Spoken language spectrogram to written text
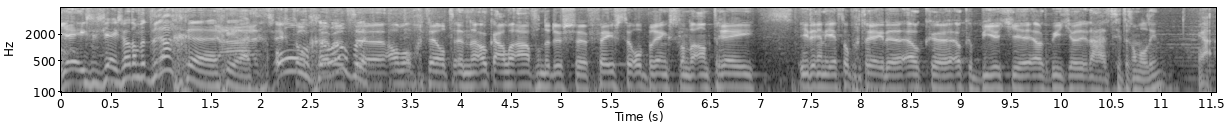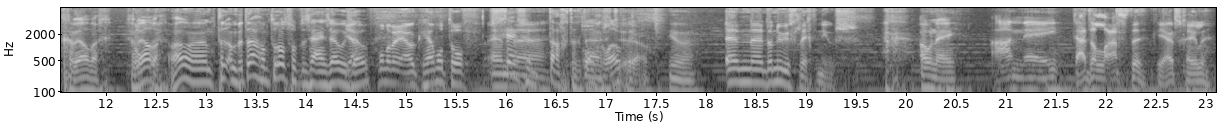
Jezus, jezus, wat een bedrag, eh, Gerard. het is echt top. We hebben Ongelooflijk. het eh, allemaal opgeteld. En eh, ook alle avonden dus eh, feesten, opbrengst van de entree. Iedereen die heeft opgetreden, elke, elke biertje, elk biertje, nou, het zit er allemaal in. Ja, geweldig. Geweldig. Wel een, een bedrag om trots op te zijn, sowieso. Ja, vonden wij ook helemaal tof. En, eh, 86.000 ongelooflijk. euro. En eh, dan nu het slechte nieuws. Oh nee. Ah nee. Ja, de laatste. Kun je uitschelen.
